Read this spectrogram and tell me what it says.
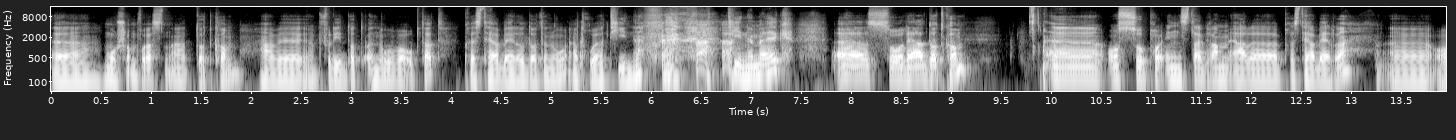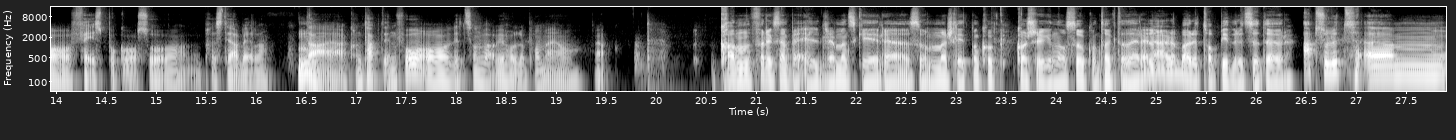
Uh, morsom, forresten. .com vi, fordi .no var opptatt. Presterbedre.no. Jeg tror jeg er Tine. Tine meg. Uh, så det er .com. Uh, også på Instagram er det Prester bedre, og Facebook også Prester bedre. Mm. Da er kontaktinfo og litt sånn hva vi holder på med. Og, ja. Kan f.eks. eldre mennesker eh, som sliter med korsryggen også kontakte dere, eller er det bare toppidrettsutøvere? Absolutt. Um,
